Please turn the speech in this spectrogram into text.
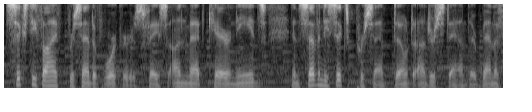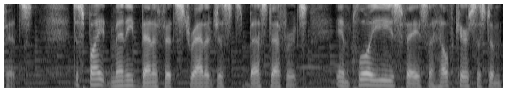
65% of workers face unmet care needs and 76% don't understand their benefits. Despite many benefits strategists' best efforts, employees face a healthcare system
